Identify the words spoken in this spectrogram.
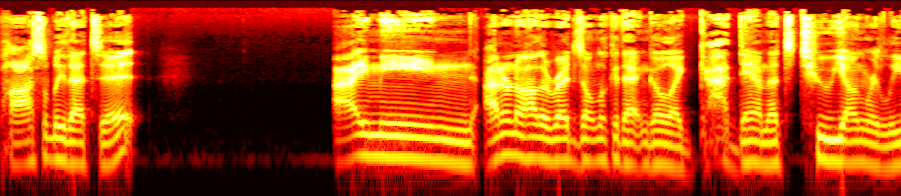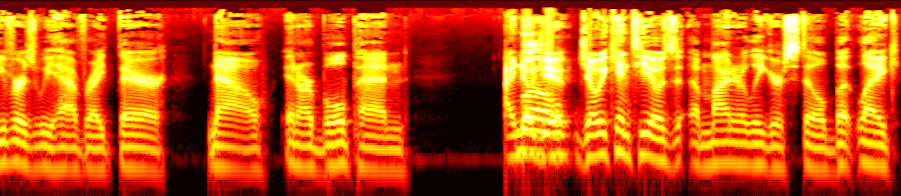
possibly that's it I mean, I don't know how the Reds don't look at that and go like, God damn, that's two young relievers we have right there now in our bullpen. I know Well- Jo- Joey Cantillo's a minor leaguer still, but like,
